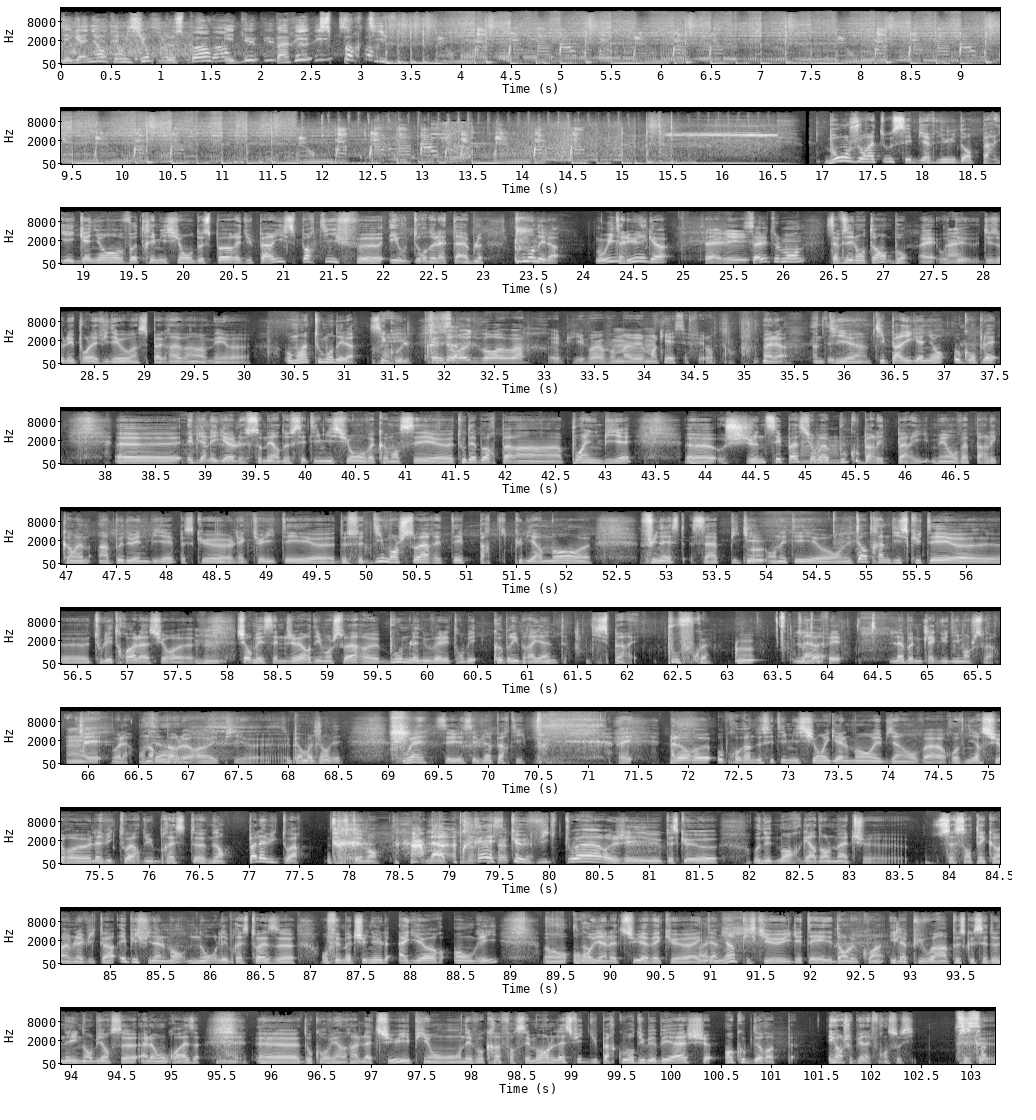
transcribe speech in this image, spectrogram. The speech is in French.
Parier gagnant, émission de sport et du pari sportif. Bonjour à tous et bienvenue dans Parier gagnant, votre émission de sport et du pari sportif. Euh, Et autour de la table, tout le monde est là. Oui. Salut les gars. Salut. Salut tout le monde. Ça faisait longtemps. Bon, eh, oh, Ouais. désolé pour la vidéo, hein, c'est pas grave, hein, mais euh, au moins tout le monde est là. C'est Ouais. cool. Très ça. heureux de vous revoir. Et puis voilà, vous m'avez manqué, ça fait longtemps. Voilà, un petit, euh, un petit pari gagnant au complet. Euh, eh bien les gars, le sommaire de cette émission, on va commencer euh, tout d'abord par un point NBA. Euh, je ne sais pas si on va beaucoup parler de Paris, mais on va parler quand même un peu de NBA parce que l'actualité euh, de ce dimanche soir était particulièrement euh, funeste. Ça a piqué. Mm. On était, on était en train de discuter euh, tous les trois là sur euh, sur Messenger dimanche soir. euh, boum, la nouvelle est tombée. Kobe Bryant disparaît. Pouf quoi. Mm. Tout La- à fait. La bonne claque du dimanche soir. Et Voilà, on en un- reparlera et puis euh, Super mois de janvier. ouais, c'est bien parti. Oui. Alors euh, au programme de cette émission également, eh bien on va revenir sur euh, la victoire du Brest. euh, non, pas la victoire. Justement, la presque victoire. J'ai parce que euh, honnêtement, en regardant le match, euh, ça sentait quand même la victoire. Et puis finalement, non, les Brestoises euh, ont fait match nul à Győr en Hongrie. On, on revient là-dessus avec euh, avec Ouais. Damien puisqu'il était dans le coin. Il a pu voir un peu ce que ça donnait une ambiance euh, à la hongroise. Euh, donc on reviendra là-dessus et puis on, on évoquera forcément la suite du parcours du BBH en Coupe d'Europe et en championnat de France aussi. C'est ça.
